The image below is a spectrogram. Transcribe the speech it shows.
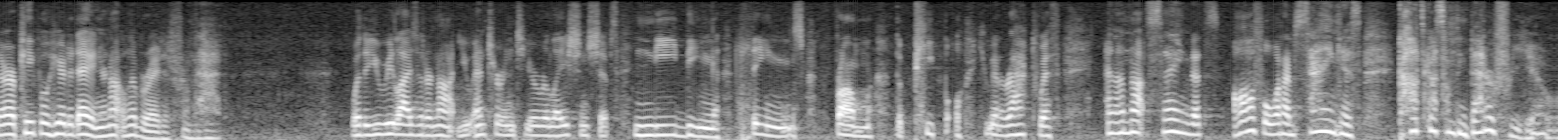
There are people here today and you're not liberated from that whether you realize it or not, you enter into your relationships needing things from the people you interact with. And I'm not saying that's awful. What I'm saying is, God's got something better for you.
